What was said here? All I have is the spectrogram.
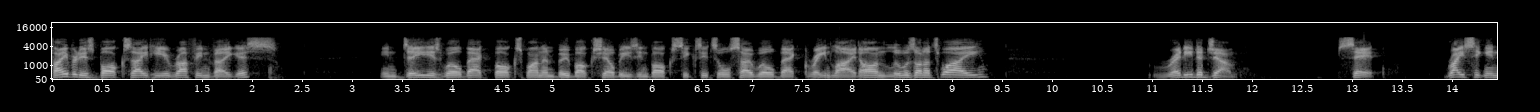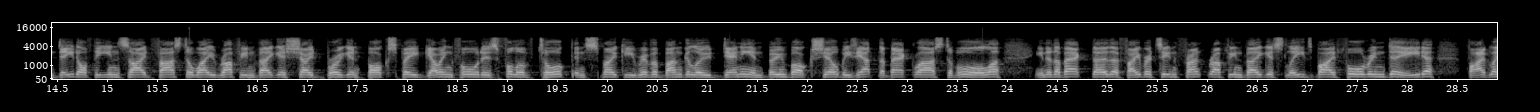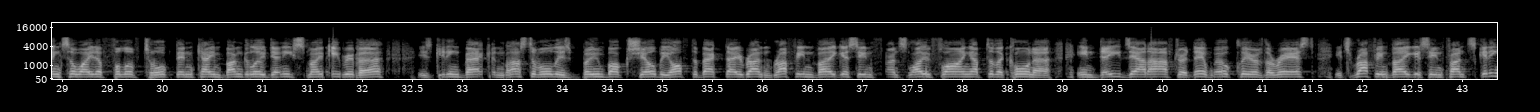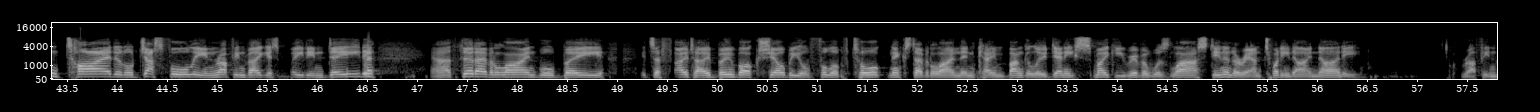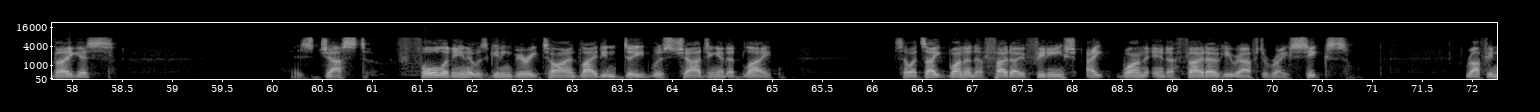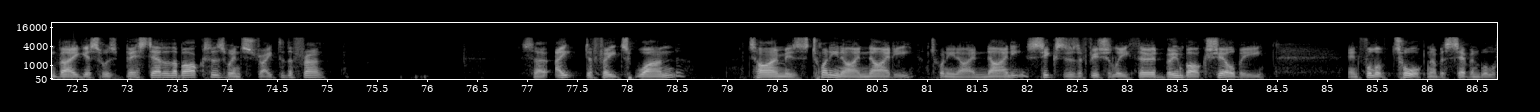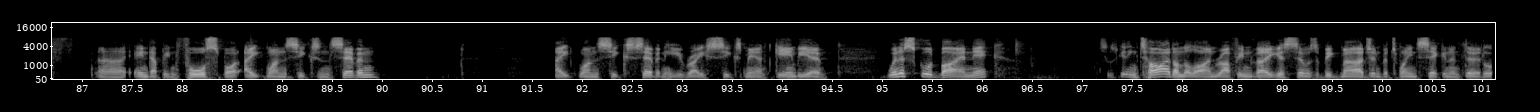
Favourite is box eight here, Rough in Vegas. Indeed is well back box one and Boombox Shelby's in box six. It's also well back. Green light on. Lures on its way. Ready to jump. Set. Racing indeed off the inside, fast away. Rough in Vegas showed brilliant box speed. Going forward is full of talk. Then Smoky River, Bungaloo, Denny, and Boombox Shelby's out the back last of all. Into the back though, the favourites in front. Rough in Vegas leads by four indeed. Five lengths away to full of talk. Then came Bungaloo, Denny, Smoky River is getting back, and last of all is Boombox Shelby off the back. They run. Rough in Vegas in front, slow flying up to the corner. Indeed's out after it. They're well clear of the rest. It's Rough in Vegas in front. It's getting tired. It'll just fall in. Rough in Vegas beat indeed. Uh, third over the line will be it's a photo. Boombox Shelby or full of talk. Next over the line then came Bungaloo Danny. Smoky River was last in at around 29.90. Rough in Vegas has just fallen in. It was getting very tired late. Indeed was charging at it late. So it's 8-1 and a photo finish. 8-1 and a photo here after race six. Rough in Vegas was best out of the boxes, went straight to the front. So eight defeats one. Time is 29.90. 29.90. Six is officially third. Boombox Shelby. And full of talk, number seven will uh, end up in fourth spot. Eight, one, six, and seven. Eight, one, six, seven here. Race six, Mount Gambier. Winner scored by a neck. So it's getting tired on the line, rough in Vegas. There was a big margin between second and third.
